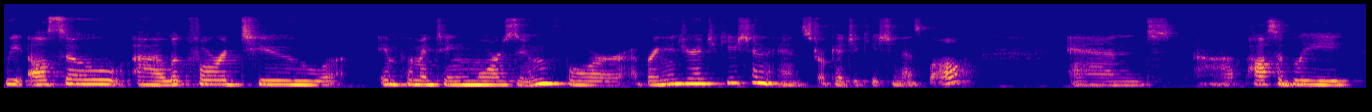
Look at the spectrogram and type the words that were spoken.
We also uh, look forward to implementing more Zoom for brain injury education and stroke education as well, and uh, possibly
